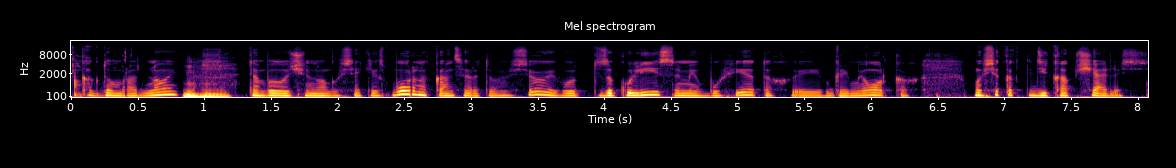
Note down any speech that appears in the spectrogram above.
как дом родной, Мгм. там было очень много всяких сборных концертов и все. И вот за кулисами, в буфетах и в гримерках мы все как-то дико общались.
